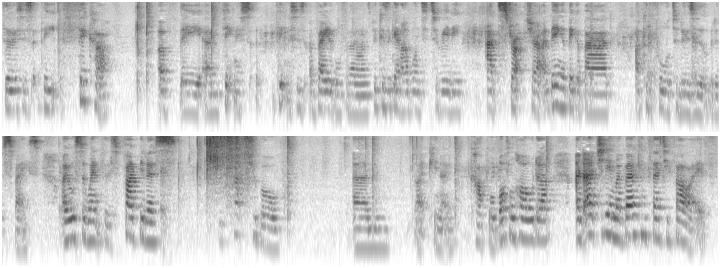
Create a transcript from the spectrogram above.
So this is the thicker of the um, thickness thicknesses available for the liners because again I wanted to really add structure and being a bigger bag I could afford to lose a little bit of space. I also went for this fabulous detachable um, like you know cup or bottle holder and actually in my Birkin 35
